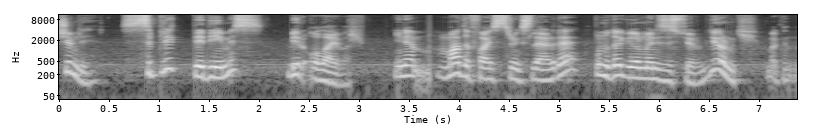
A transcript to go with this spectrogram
Şimdi split dediğimiz bir olay var. Yine modify stringslerde Bunu da görmenizi istiyorum. Diyorum ki bakın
